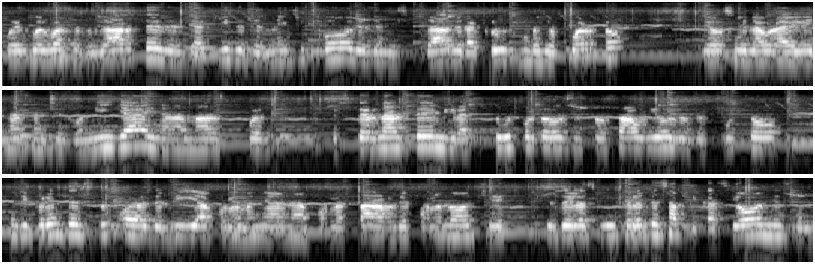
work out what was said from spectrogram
pues vuelvo a saludarte desde aquí, desde México, desde mi ciudad, Veracruz, un bello puerto. Yo soy Laura Elena Sánchez Bonilla y nada más pues externarte mi gratitud por todos estos audios, los escucho en diferentes horas del día, por la mañana, por la tarde, por la noche, desde las diferentes aplicaciones, el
